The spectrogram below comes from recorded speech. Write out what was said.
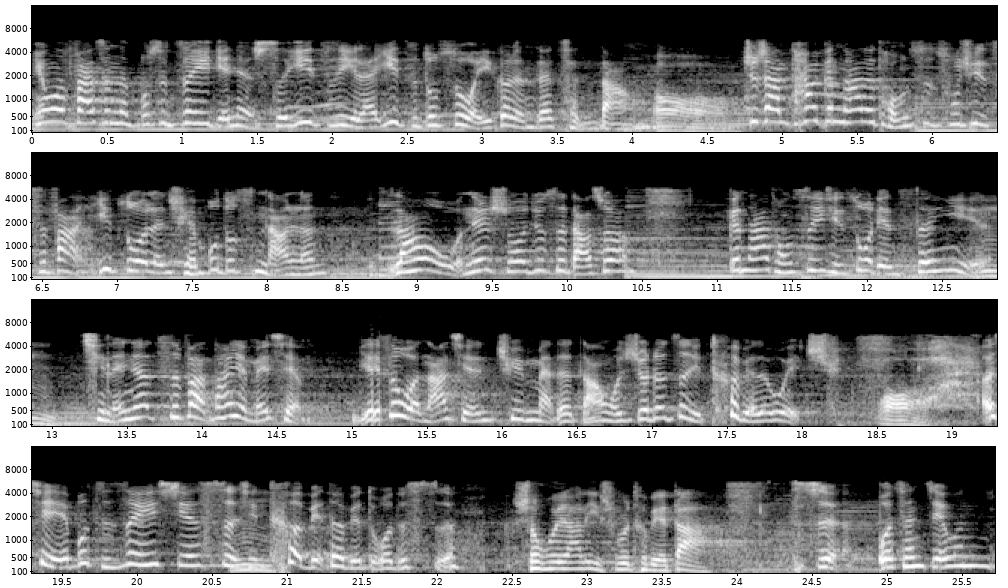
因为发生的不是这一点点事，一直以来一直都是我一个人在承担。哦。就像他跟他的同事出去吃饭，一桌人全部都是男人，然后我那时候就是打算跟他同事一起做点生意，嗯，请人家吃饭，他也没钱。也是我拿钱去买的单，我就觉得自己特别的委屈。哦。而且也不止这一些事情，特别特别多的事。生活压力是不是特别大？是我曾结婚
